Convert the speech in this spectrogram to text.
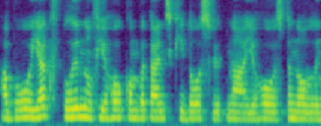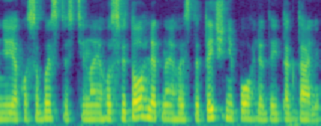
або як вплинув його комбатантський досвід на його становлення як особистості, на його світогляд, на його естетичні погляди і так далі.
